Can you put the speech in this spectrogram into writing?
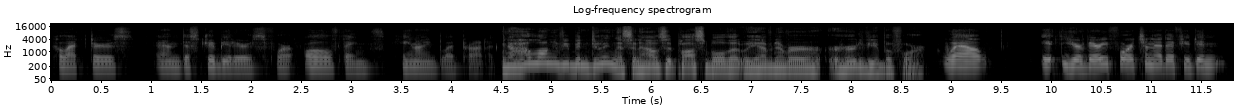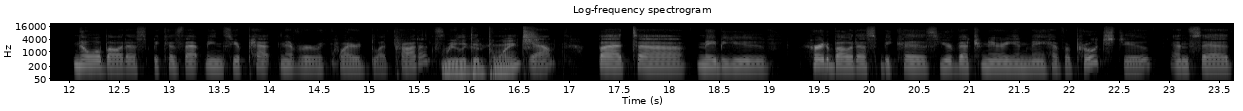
collectors and distributors for all things canine blood products. Now, how long have you been doing this, and how is it possible that we have never heard of you before? Well, it, you're very fortunate if you didn't know about us because that means your pet never required blood products. Really good point. Yeah. But uh, maybe you've heard about us because your veterinarian may have approached you and said,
